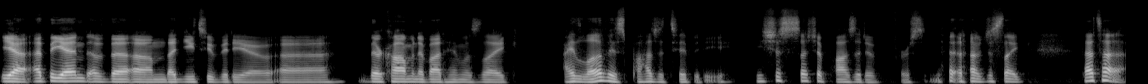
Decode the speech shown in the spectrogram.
yeah, at the end of the um that YouTube video, uh, their comment about him was like, "I love his positivity. He's just such a positive person." and I'm just like, that's how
